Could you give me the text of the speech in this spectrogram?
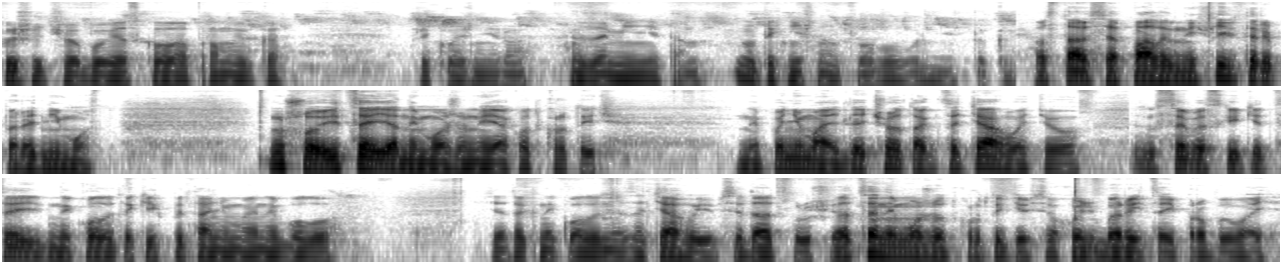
Пишуть, що обов'язкова промивка при кожній заміні там, ну, технічного обслуговування. Остався паливний фільтр і передній мост. Ну що, і це я не можу ніяк відкрутити. Не розумію, для чого так затягувати його. У себе скільки цей, ніколи таких питань у мене не було. Я так ніколи не затягую, завжди відкручую. А це не можу відкрутити і все, хоч бери цей пробивай.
